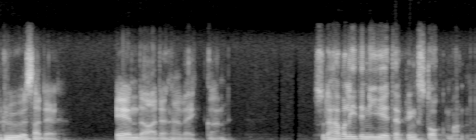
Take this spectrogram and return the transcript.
rusade en dag den här veckan. Så det här var lite nyheter kring Stockman.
